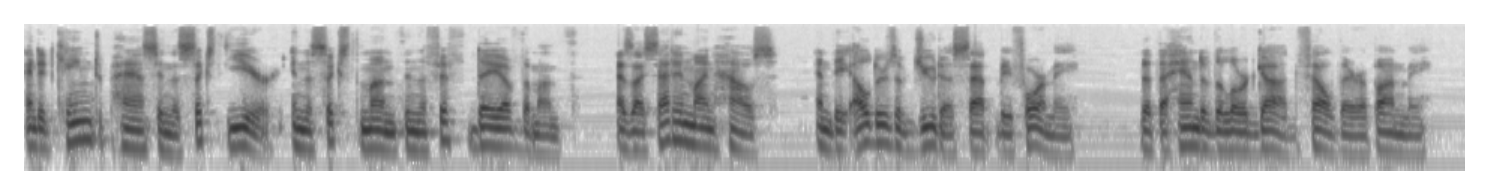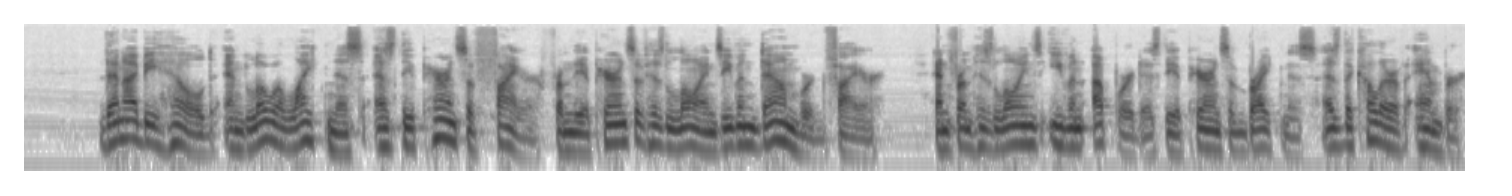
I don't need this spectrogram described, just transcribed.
And it came to pass in the sixth year, in the sixth month, in the fifth day of the month, as I sat in mine house, and the elders of Judah sat before me, that the hand of the Lord God fell there upon me. Then I beheld, and lo, a likeness as the appearance of fire, from the appearance of his loins even downward fire, and from his loins even upward as the appearance of brightness, as the color of amber.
